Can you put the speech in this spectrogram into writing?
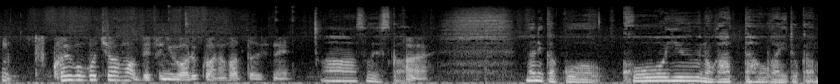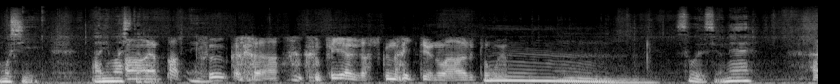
使い心地はまあ別に悪くはなかったですね。ああ、そうですか。はい。何かこう、こういうのがあった方がいいとか、もしありましたら。ああ、やっぱええ通貨が、ペアが少ないっていうのはあると思います。ん。そうですよね。は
